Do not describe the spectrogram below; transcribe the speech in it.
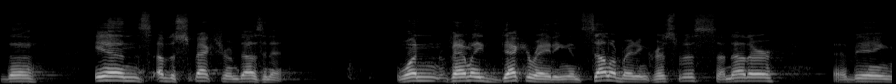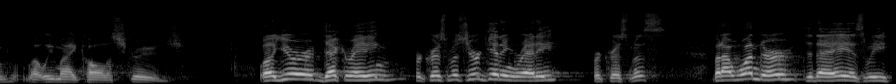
the ends of the spectrum, doesn't it? One family decorating and celebrating Christmas, another uh, being what we might call a Scrooge. Well, you're decorating for Christmas, you're getting ready for Christmas. But I wonder today, as we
